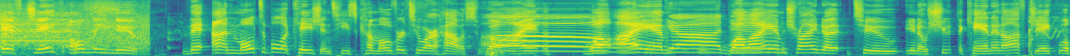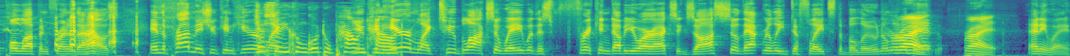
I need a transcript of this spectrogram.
If Jake only knew that on multiple occasions he's come over to our house while I while I am God, while I am trying to to you know shoot the cannon off, Jake will pull up in front of the house. And the problem is you can hear him Just like so you can go to Pound you can Town. hear him like two blocks away with his freaking WRX exhaust, so that really deflates the balloon a little right, bit. right. Right. Anyway,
